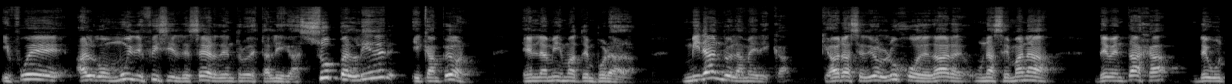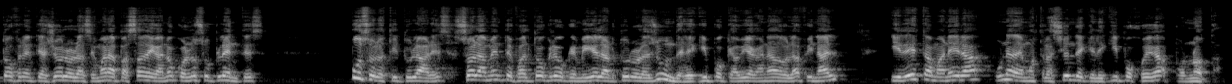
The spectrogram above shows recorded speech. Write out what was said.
y fue algo muy difícil de ser dentro de esta liga. Super líder y campeón en la misma temporada. Mirando el América, que ahora se dio el lujo de dar una semana de ventaja, debutó frente a Yolo la semana pasada y ganó con los suplentes, puso los titulares, solamente faltó creo que Miguel Arturo Layún del equipo que había ganado la final, y de esta manera una demostración de que el equipo juega por nota.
